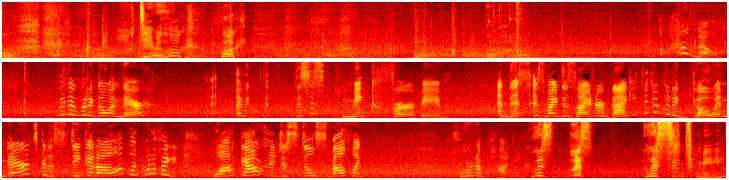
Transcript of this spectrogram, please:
Oh, dear, look, look. Oh, hell no. You think I'm gonna go in there? This is mink fur, babe. And this is my designer bag. You think I'm gonna go in there? It's gonna stink it all up? Like, what if I walk out and it just still smells like porta potty? Listen, listen, listen to me.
